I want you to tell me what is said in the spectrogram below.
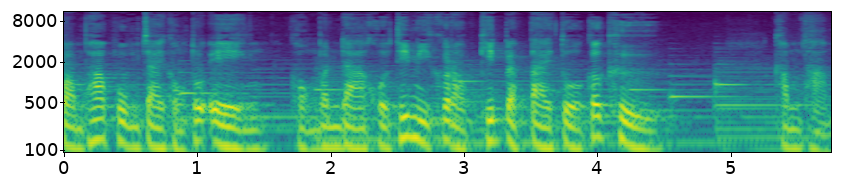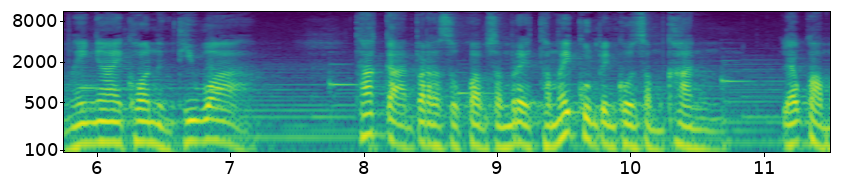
ความภาคภูมิใจของตัวเอง ของบรรดาคนที่มีกรอบคิดแบบตายตัวก็คือคำถามง่าย ๆ ข้อหนึ่งที่ว่า ถ้าการประสบความสำเร็จทำให้คุณเป็นคนสำคัญ แล้วความ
